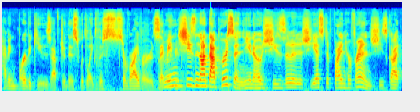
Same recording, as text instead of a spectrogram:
having barbecues after this with like the survivors. I mean, she's not that person, you know. She's uh, she has to find her friends. She's got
